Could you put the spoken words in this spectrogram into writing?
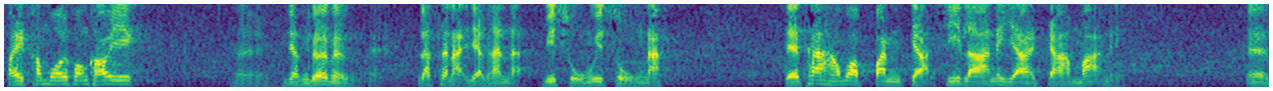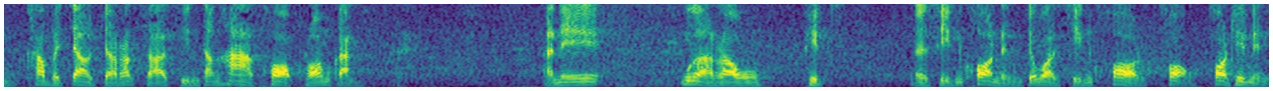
ไปขโมยของเขาอีกยังเหลือหนึ่งลักษณะอย่างนั้นอะ วิสูงวิสูงนะแต่ถ้าหากว่าปัญจศีลานิยาจามะเนี่ยข้าพเจ้าจะรักษาศีลทั้งห้าข้อพร้อมกัน อันนี้เมื่อเราผิดศีลข้อหนึ่งจะว่าศีลข้อข้อข้อที่หนึ่ง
